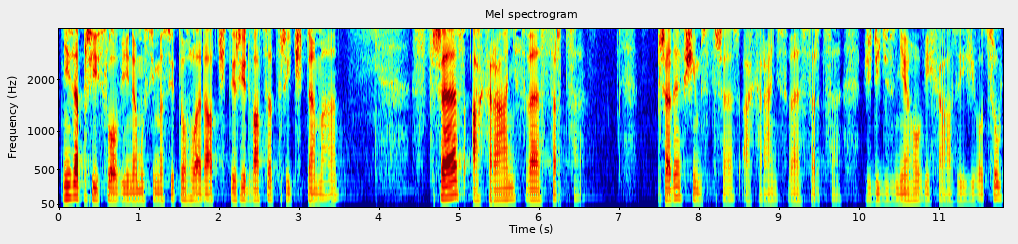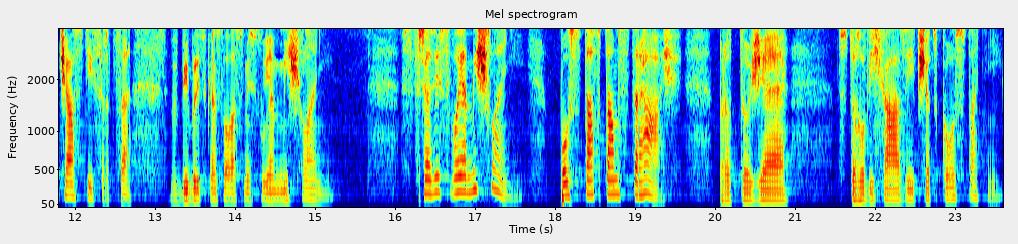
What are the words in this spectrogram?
knize přísloví, nemusíme si to hledat, 4.23 čteme, střes a chráň své srdce. Především střes a chraň své srdce. Vždyť z něho vychází život. Součástí srdce v biblickém slova smyslu je myšlení. Střezi svoje myšlení. Postav tam stráž, protože z toho vychází všecko ostatní.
